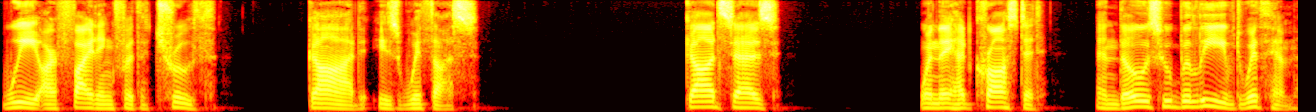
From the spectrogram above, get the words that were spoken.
we are fighting for the truth. God is with us. God says, When they had crossed it, and those who believed with him,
